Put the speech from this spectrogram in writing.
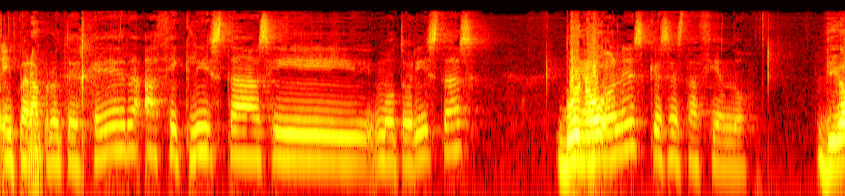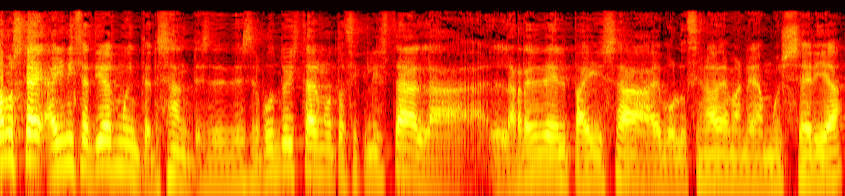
Y para proteger a ciclistas y motoristas, bueno, ¿qué se está haciendo? Digamos que hay, iniciativas muy interesantes. Desde, el punto de vista del motociclista, la, red del país ha evolucionado de manera muy seria,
